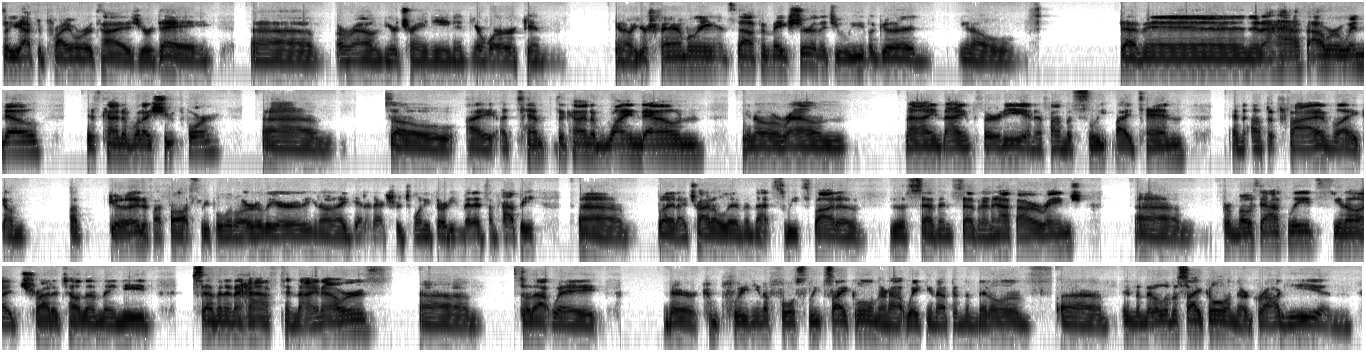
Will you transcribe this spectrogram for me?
so you have to prioritize your day uh, around your training and your work and you know your family and stuff, and make sure that you leave a good you know seven and a half hour window is kind of what I shoot for. Um, so I attempt to kind of wind down you know, around nine, nine thirty, and if I'm asleep by ten and up at five, like I'm I'm good. If I fall asleep a little earlier, you know, and I get an extra 20, 30 minutes, I'm happy. Um, but I try to live in that sweet spot of the seven, seven and a half hour range. Um, for most athletes, you know, I try to tell them they need seven and a half to nine hours. Um, so that way they're completing a full sleep cycle and they're not waking up in the middle of uh, in the middle of a cycle and they're groggy and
